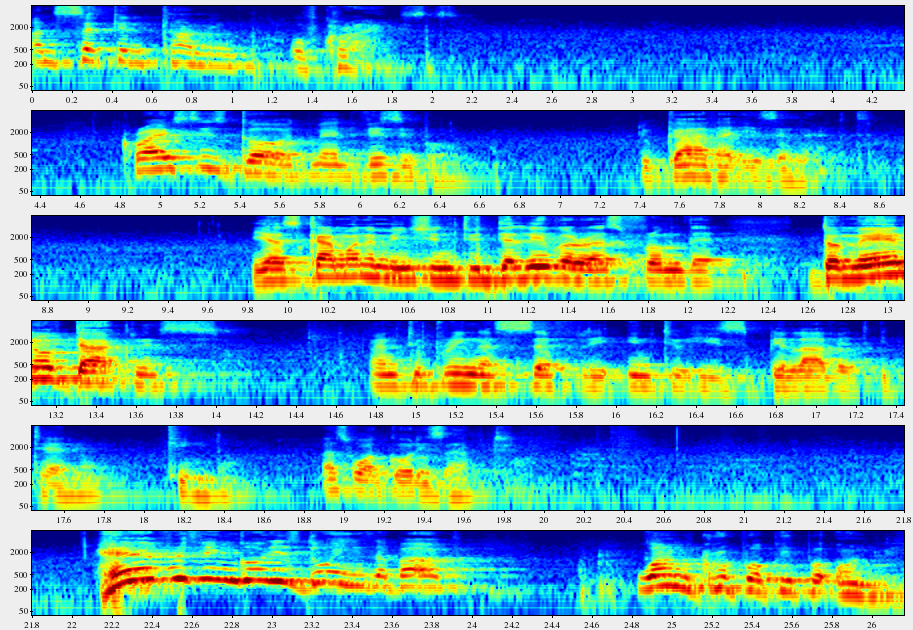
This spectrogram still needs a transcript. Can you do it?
and second coming of Christ. Christ is God made visible to gather his elect. He has come on a mission to deliver us from the domain of darkness and to bring us safely into his beloved eternal kingdom. That's what God is up to. Everything God is doing is about one group of people only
